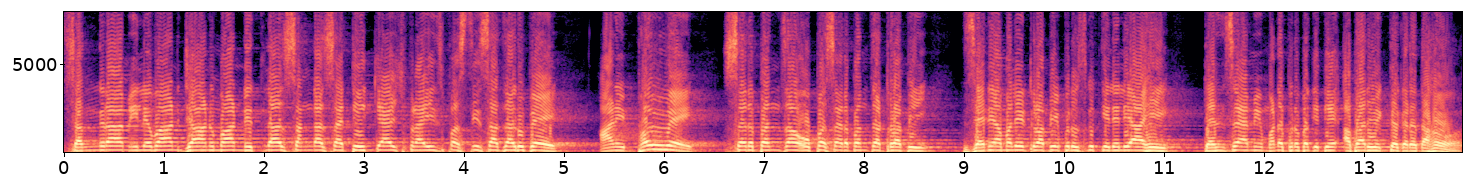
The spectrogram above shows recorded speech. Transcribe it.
संग्राम इलेव्हन जानुमान नितला संघासाठी कॅश प्राइज पस्तीस हजार रुपये आणि भव्य सरपंच उपसरपंच ट्रॉफी ज्याने आम्हाला ट्रॉफी पुरस्कृत केलेली आहे त्यांचे आम्ही मनपूर्वक इथे आभार व्यक्त करत आहोत.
